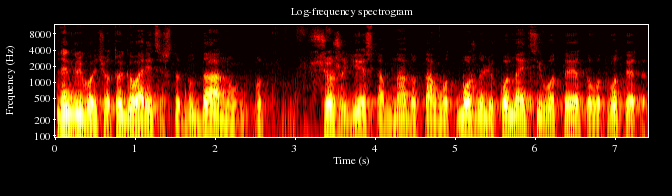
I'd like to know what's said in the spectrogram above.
Леонид Григорьевич, вот вы говорите, что ну да, ну вот все же есть там, надо там, вот можно легко найти вот это, вот, вот это.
